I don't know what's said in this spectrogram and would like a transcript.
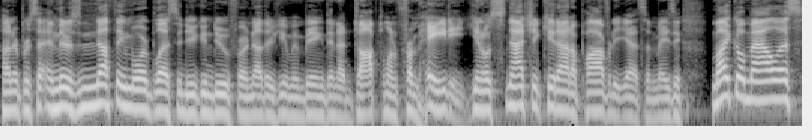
hundred percent. And there's nothing more blessed you can do for another human being than adopt one from Haiti. You know, snatch a kid out of poverty. Yeah, it's amazing. Michael Malice,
